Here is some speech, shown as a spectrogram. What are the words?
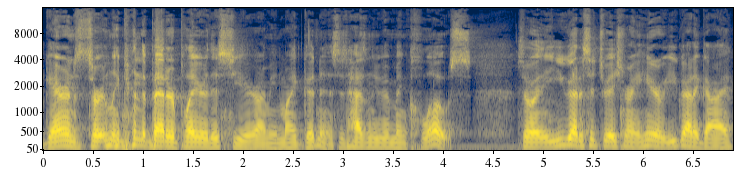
Garin's certainly been the better player this year. I mean, my goodness, it hasn't even been close. So you got a situation right here. You got a guy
